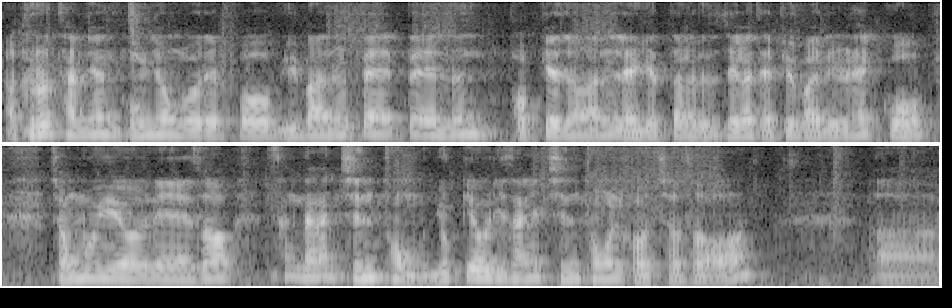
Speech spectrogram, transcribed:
아 그렇다면 공정거래법 위반을 빼 빼는 법 개정안을 내겠다 그래서 제가 대표 발의를 했고 정무위원회에서 상당한 진통 6개월 이상의 진통을 거쳐서 어,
